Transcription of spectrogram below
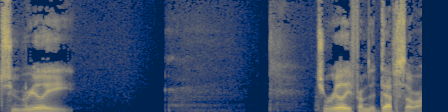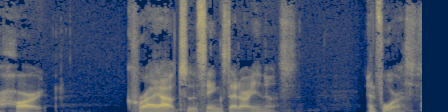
to really to really from the depths of our heart cry out to the things that are in us and for us.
